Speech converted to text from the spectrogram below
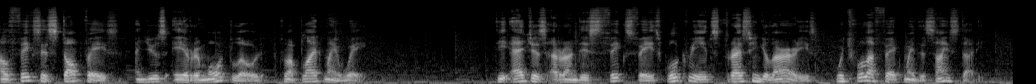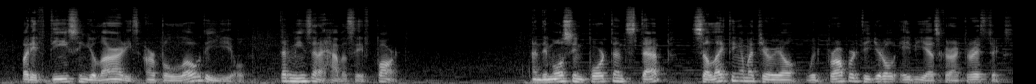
I'll fix a stop face and use a remote load to apply my weight. The edges around this fixed face will create stress singularities which will affect my design study. But if these singularities are below the yield, that means that I have a safe part. And the most important step, selecting a material with proper digital ABS characteristics.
